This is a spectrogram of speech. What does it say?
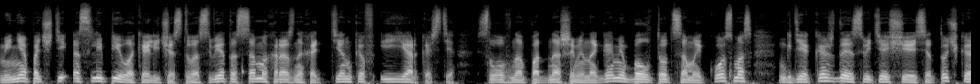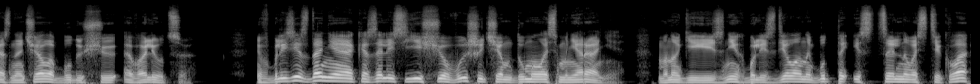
Меня почти ослепило количество света самых разных оттенков и яркости, словно под нашими ногами был тот самый космос, где каждая светящаяся точка означала будущую эволюцию. Вблизи здания оказались еще выше, чем думалось мне ранее. Многие из них были сделаны будто из цельного стекла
